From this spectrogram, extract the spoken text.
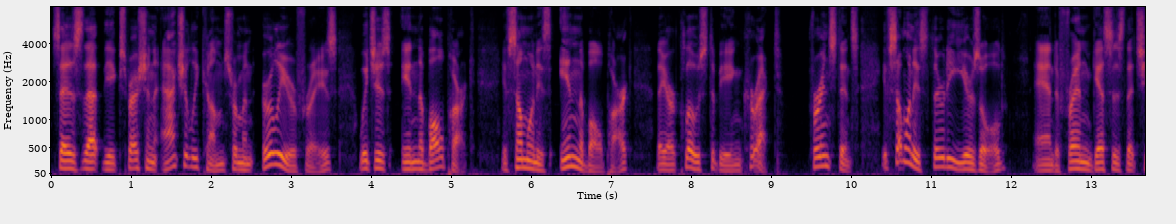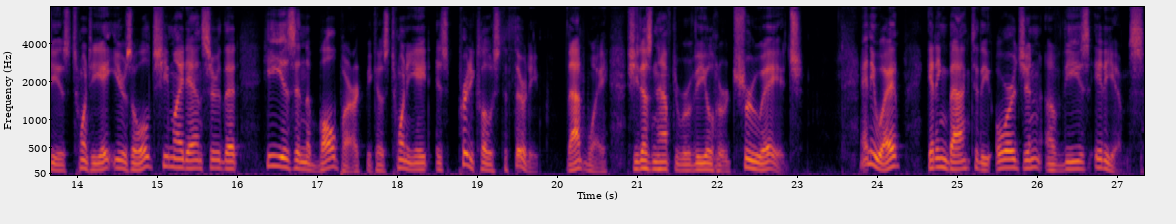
says that the expression actually comes from an earlier phrase, which is in the ballpark. If someone is in the ballpark, they are close to being correct. For instance, if someone is 30 years old, and a friend guesses that she is 28 years old, she might answer that he is in the ballpark because 28 is pretty close to 30. That way, she doesn't have to reveal her true age. Anyway, getting back to the origin of these idioms.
